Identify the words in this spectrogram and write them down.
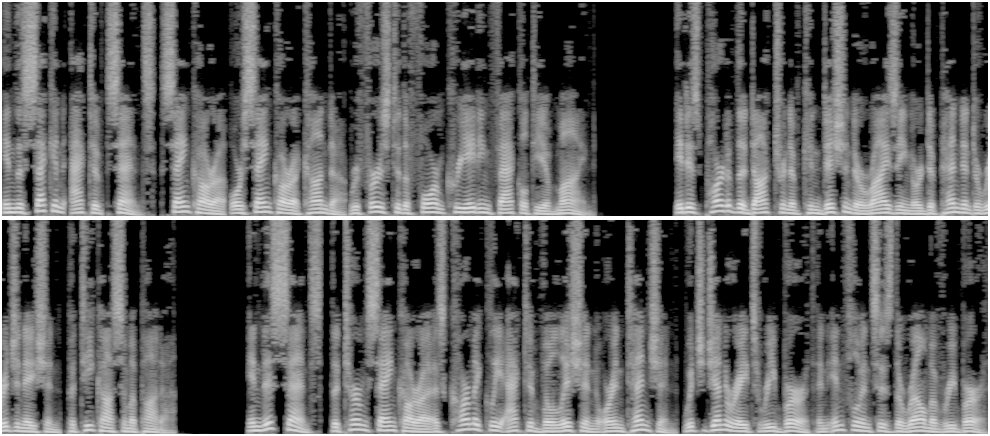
In the second active sense, sankhara or sankhara khandha refers to the form-creating faculty of mind. It is part of the doctrine of conditioned arising or dependent origination In this sense, the term sankhara is karmically active volition or intention, which generates rebirth and influences the realm of rebirth.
